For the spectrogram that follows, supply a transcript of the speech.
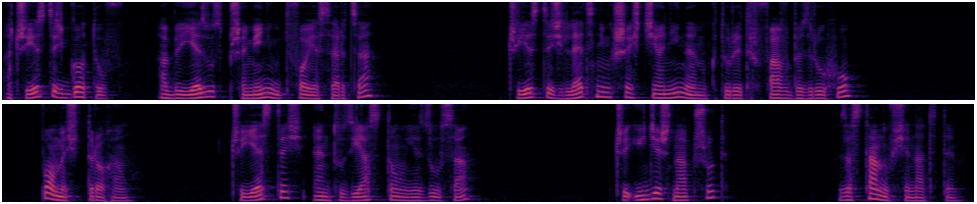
A czy jesteś gotów, aby Jezus przemienił Twoje serce? Czy jesteś letnim chrześcijaninem, który trwa w bezruchu? Pomyśl trochę. Czy jesteś entuzjastą Jezusa? Czy idziesz naprzód? Zastanów się nad tym.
